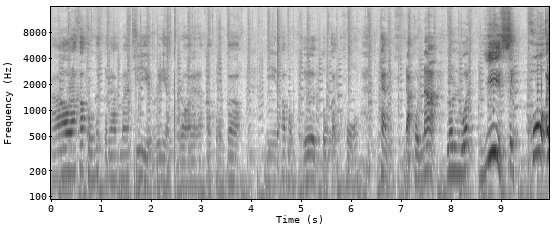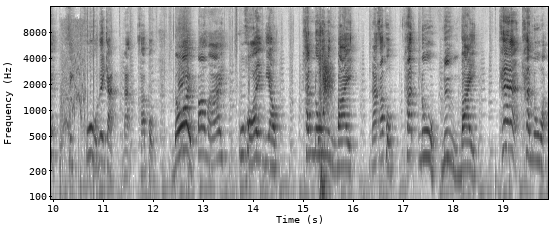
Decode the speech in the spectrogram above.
เอาละครับผมก็กลับมาที่เรียบร้อยแล้วนะครับผมก็ นี่นะครับผมคือตุ๊กตาโหแผ่นดักคนหน้าล้วนๆ20 คู่เอ้ย10คู่ด้วยกันนะครับผม โดยเป้าหมายกูขออย่างเดียวธนูหนึ่งใบนะครับผมธนูหนึ่งใบแค่ธนูอะ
